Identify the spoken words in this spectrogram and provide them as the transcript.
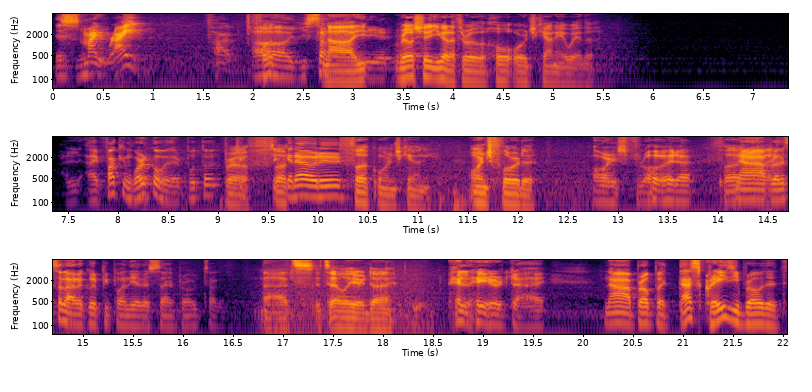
This is my right. Fuck. Oh, you son Nah, of an you, real shit. You got to throw the whole Orange County away though, I, I fucking work over there, puto. bro. Check, fuck, check it out, dude. Fuck Orange County, Orange Florida. Orange, Florida. Fuck nah, that. bro, there's a lot of good people on the other side, bro. Talk Nah, it's it's LA or die. LA or die. Nah, bro, but that's crazy, bro. That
